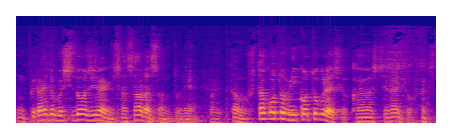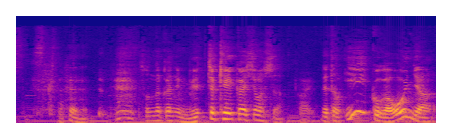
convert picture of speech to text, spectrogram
うんプライド武士道時代に笹原さんとねはい。多分二言三言ぐらいしか会話してないと思います。そんな感じでめっちゃ警戒してました。はい。で多分いい子が多いんじゃ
